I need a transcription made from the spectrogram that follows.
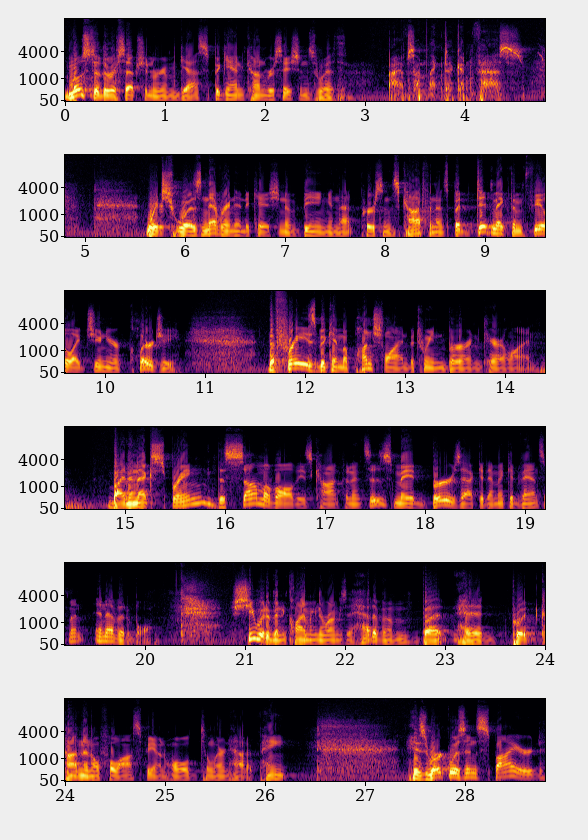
Most of the reception room guests began conversations with, I have something to confess. Which was never an indication of being in that person's confidence, but did make them feel like junior clergy. The phrase became a punchline between Burr and Caroline. By the next spring, the sum of all these confidences made Burr's academic advancement inevitable. She would have been climbing the rungs ahead of him, but had put continental philosophy on hold to learn how to paint. His work was inspired,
